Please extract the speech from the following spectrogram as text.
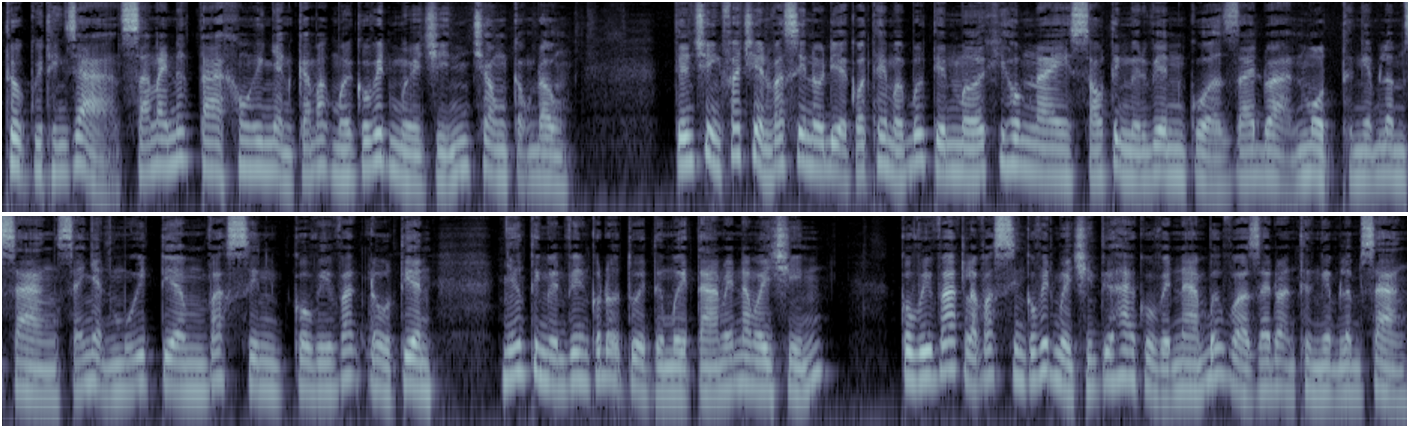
Thưa quý thính giả, sáng nay nước ta không ghi nhận ca mắc mới COVID-19 trong cộng đồng. Tiến trình phát triển vaccine nội địa có thêm một bước tiến mới khi hôm nay 6 tình nguyện viên của giai đoạn 1 thử nghiệm lâm sàng sẽ nhận mũi tiêm vaccine Covivac đầu tiên. Những tình nguyện viên có độ tuổi từ 18 đến 59. Covivac là vaccine COVID-19 thứ hai của Việt Nam bước vào giai đoạn thử nghiệm lâm sàng.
